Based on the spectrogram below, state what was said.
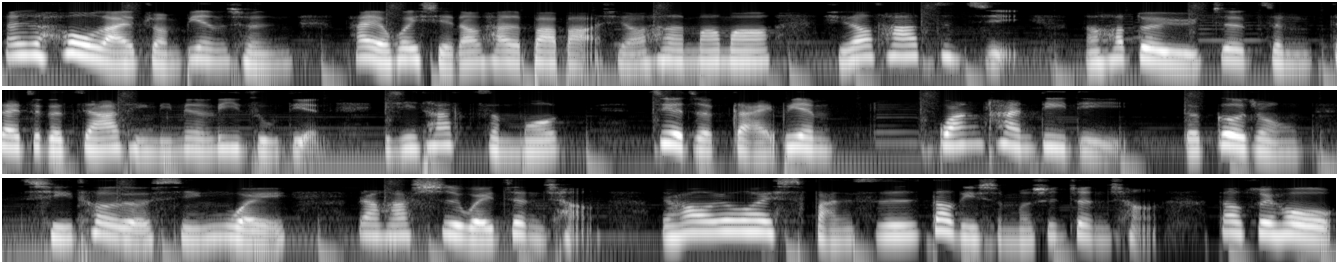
但是后来转变成他也会写到他的爸爸，写到他的妈妈，写到他自己。然后他对于这整在这个家庭里面的立足点，以及他怎么借着改变观看弟弟的各种奇特的行为，让他视为正常，然后又会反思到底什么是正常，到最后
